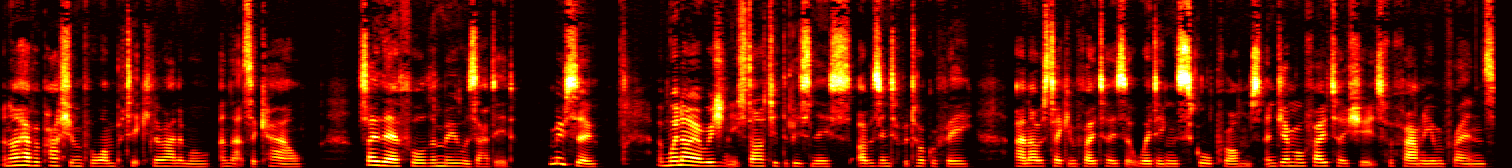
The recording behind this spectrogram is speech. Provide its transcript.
and I have a passion for one particular animal, and that's a cow. So, therefore, the moo was added. Musu. And when I originally started the business, I was into photography and I was taking photos at weddings, school proms, and general photo shoots for family and friends.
